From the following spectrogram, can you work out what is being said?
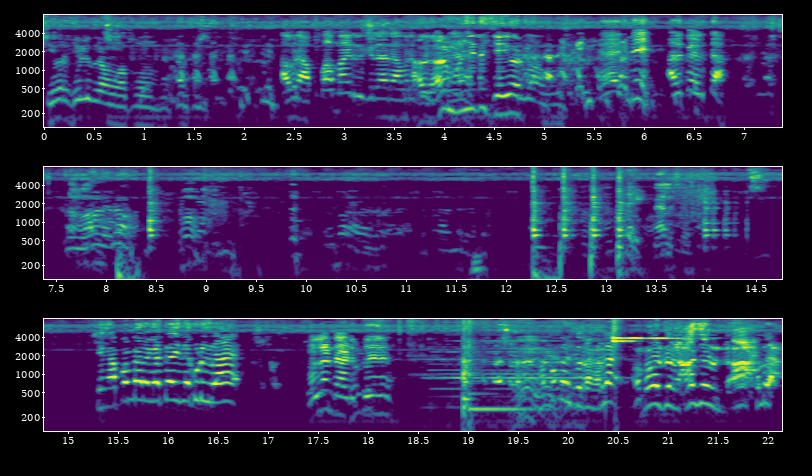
இவரை அப்பா அவர் அப்பா மாதிரி இருக்கிறாரு அவர் அவரால முடிஞ்சது டீ, அது போய் எடுத்தா. மேல சார் எங்க அப்பன் பேரை கேட்டா இதை கொடுக்குறேன் சொல்லண்டா எடுத்து. அப்பன் பேர் சொல்றாங்கல்ல? அம்மா நான் சொல்றேன் சொல்றேன் நான் தான்டா ஒப்பம் போடுறான் யாரு நான் தான்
